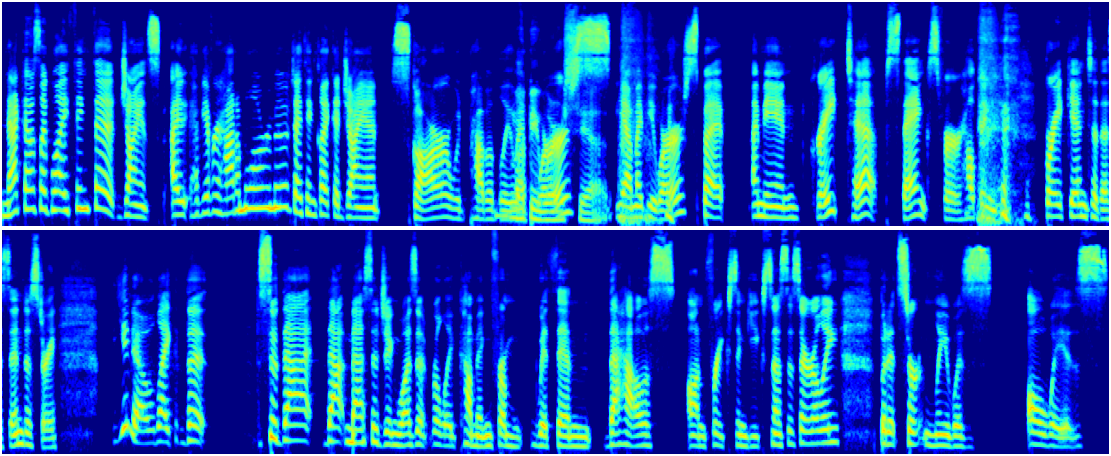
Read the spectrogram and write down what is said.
neck i was like well i think that giant I, have you ever had a mole removed i think like a giant scar would probably Might look be worse, yeah. yeah it might be worse but I mean, great tips. Thanks for helping me break into this industry. You know, like the so that that messaging wasn't really coming from within the house on Freaks and Geeks necessarily, but it certainly was always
